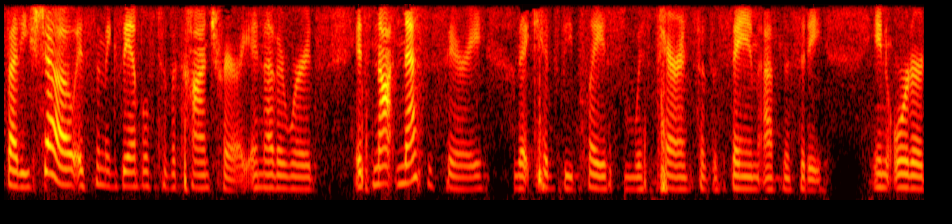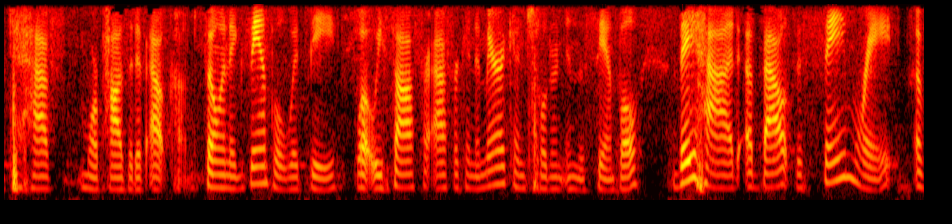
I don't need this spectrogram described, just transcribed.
study show is some examples to the contrary. In other words, it's not necessary that kids be placed with parents of the same ethnicity in order to have more positive outcomes. So an example would be what we saw for African American children in the sample. They had about the same rate of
